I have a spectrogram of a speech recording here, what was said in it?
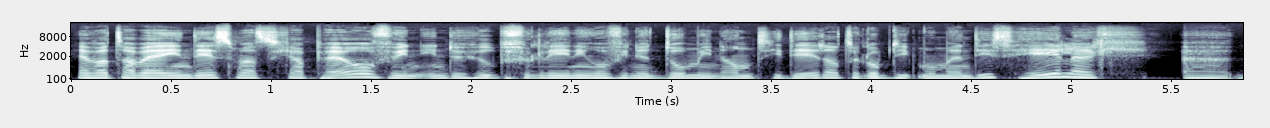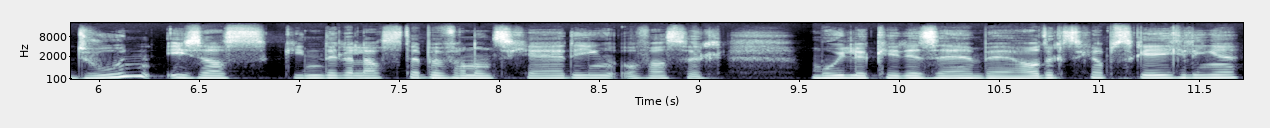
En wat dat wij in deze maatschappij of in, in de hulpverlening of in het dominant idee dat er op dit moment is, heel erg eh, doen, is als kinderen last hebben van een scheiding of als er moeilijkheden zijn bij ouderschapsregelingen,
